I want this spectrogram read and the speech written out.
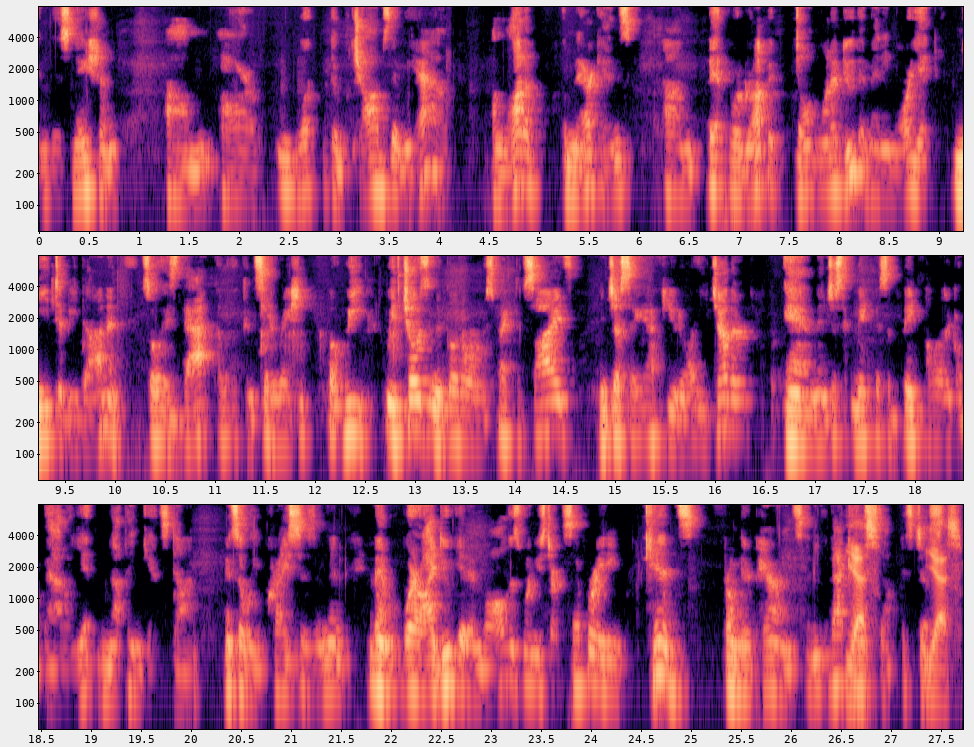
in this nation um, are what the jobs that we have. A lot of Americans um, that were grew up don't want to do them anymore, yet need to be done. And so is that a consideration? But we we've chosen to go to our respective sides and just say "f you" to each other, and then just make this a big political battle. Yet nothing gets done, and so we have crisis. And then and then where I do get involved is when you start separating kids from their parents and that kind yes. of stuff. It's just yes,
